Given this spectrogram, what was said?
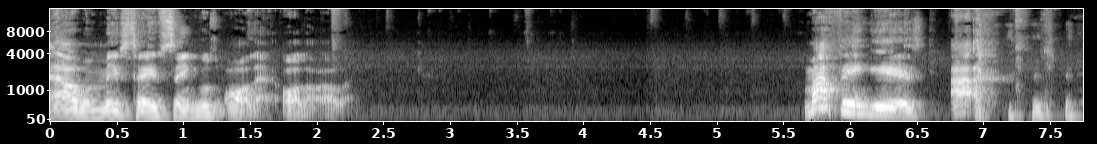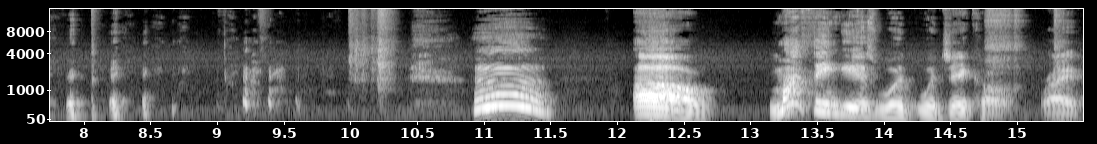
album, mixtape, singles, all that, all that, all that. My thing is, I um, my thing is with with J Cole, right?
